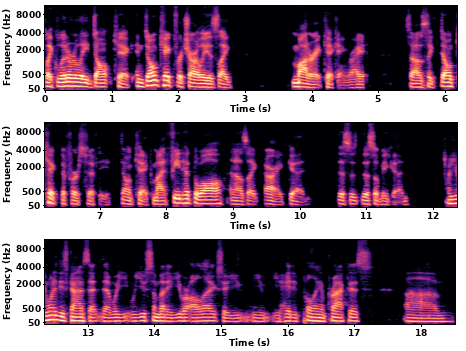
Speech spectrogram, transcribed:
Like literally don't kick. And don't kick for charlie is like moderate kicking right so I was like, don't kick the first 50. Don't kick. My feet hit the wall and I was like, all right, good. This is this will be good. Are you one of these guys that that were you, were you somebody you were all legs or you you you hated pulling in practice? Um,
